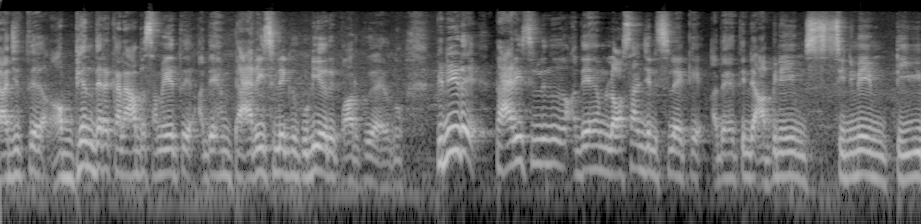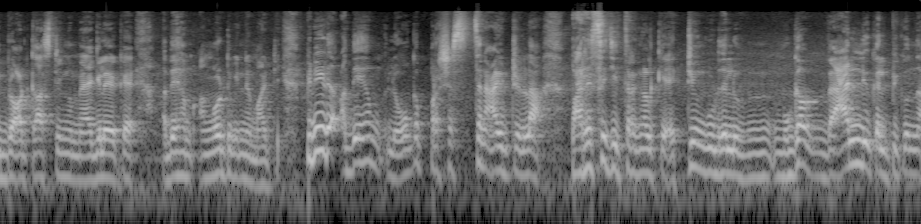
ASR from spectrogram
രാജ്യത്ത് ആഭ്യന്തര കലാപ സമയത്ത് അദ്ദേഹം പാരീസിലേക്ക് കുടിയേറി പാർക്കുകയായിരുന്നു. പിന്നീട് പാരീസിൽ നിന്ന് അദ്ദേഹം ലോസ് ആഞ്ചലസിലേക്ക് അദ്ദേഹത്തിന്റെ അഭിനയവും സിനിമയും ടി വി ബ്രോഡ്കാസ്റ്റിങ്ങും മേഖലയൊക്കെ അദ്ദേഹം അങ്ങോട്ട് പിന്നെ മാറ്റി. പിന്നീട് അദ്ദേഹം ലോകപ്രശസ്തനായിട്ടുള്ള പരസ്യ ചിത്രങ്ങൾക്ക് ഏറ്റവും കൂടുതൽ മുഖ വാല്യൂ കൽപ്പിക്കുന്ന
